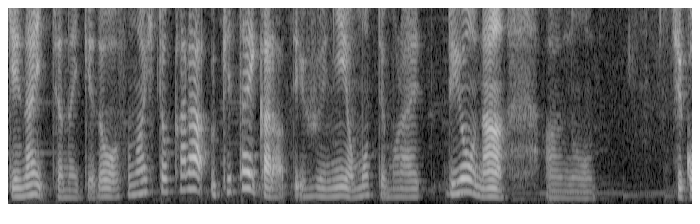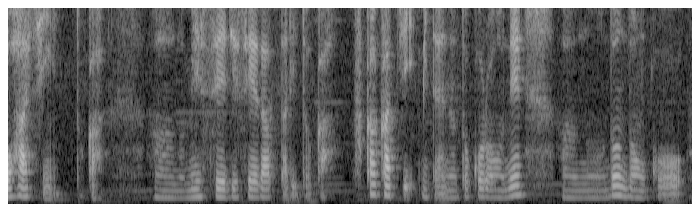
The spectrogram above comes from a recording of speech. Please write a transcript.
けないじゃないけどその人から受けたいからっていうふうに思ってもらえるようなあの自己発信とかあのメッセージ性だったりとか付加価値みたいなところをねあのどんどんこう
